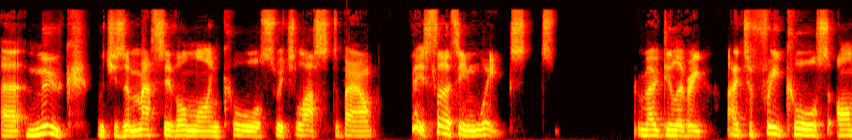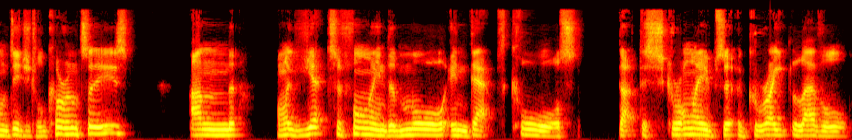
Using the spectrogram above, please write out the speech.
uh, MOOC, which is a massive online course which lasts about it's 13 weeks, remote delivery. It's a free course on digital currencies. And I've yet to find a more in depth course that describes at a great level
